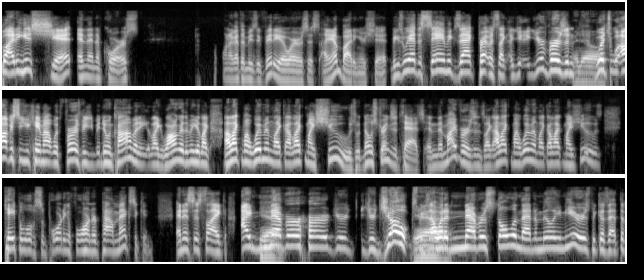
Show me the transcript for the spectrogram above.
biting his shit. And then of course, when I got the music video where it was just I am biting your shit because we had the same exact premise. Like your version, which obviously you came out with first because you've been doing comedy like longer than me. You're like, I like my women like I like my shoes with no strings attached. And then my version's like, I like my women like I like my shoes, capable of supporting a 400 pound Mexican. And it's just like I yeah. never heard your your jokes yeah. because I would have never stolen that in a million years because at the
